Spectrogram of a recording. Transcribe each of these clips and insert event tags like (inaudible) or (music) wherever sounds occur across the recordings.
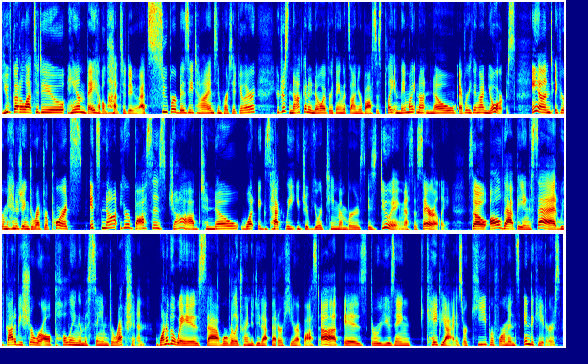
You've got a lot to do, and they have a (laughs) lot to do. At super busy times in particular, you're just not going to know everything that's on your boss's plate, and they might not know everything on yours. And if you're (laughs) managing direct reports, it's not your boss's job to know what exactly each of your team members is doing necessarily. So, all that being said, we've got to be sure we're all pulling in the same direction. One of the ways that we're really trying to do that better here at Bossed Up is through using KPIs or key performance indicators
